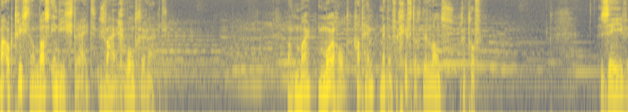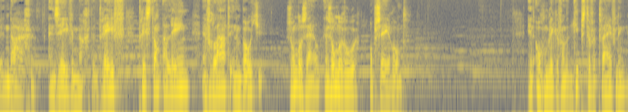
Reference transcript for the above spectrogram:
Maar ook Tristan was in die strijd zwaar gewond geraakt. Want Mar Morholt had hem met een vergiftigde lans getroffen. Zeven dagen en zeven nachten dreef Tristan alleen en verlaten in een bootje, zonder zeil en zonder roer, op zee rond. In ogenblikken van de diepste vertwijfeling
